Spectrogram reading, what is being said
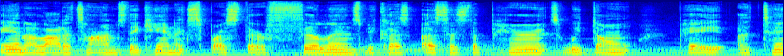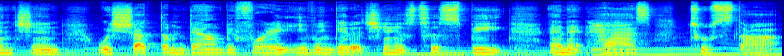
And a lot of times they can't express their feelings because us as the parents, we don't pay attention. We shut them down before they even get a chance to speak, and it has to stop.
